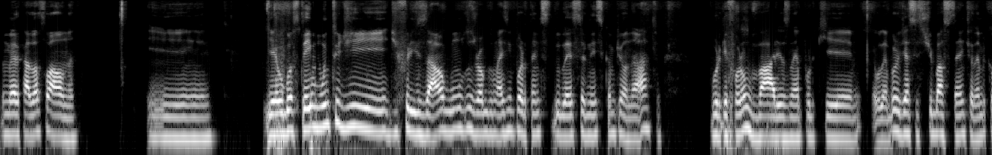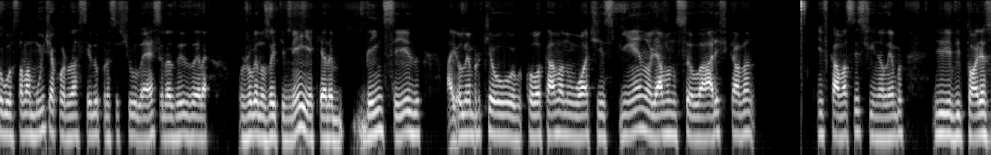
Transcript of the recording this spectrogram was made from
no mercado atual, né? E e eu gostei muito de, de frisar alguns dos jogos mais importantes do Leicester nesse campeonato, porque foram vários, né? Porque eu lembro de assistir bastante, eu lembro que eu gostava muito de acordar cedo para assistir o Leicester, às vezes era um jogo às 8h30, que era bem cedo. Aí eu lembro que eu colocava no Watch ESPN, olhava no celular e ficava e ficava assistindo. Eu lembro de vitórias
